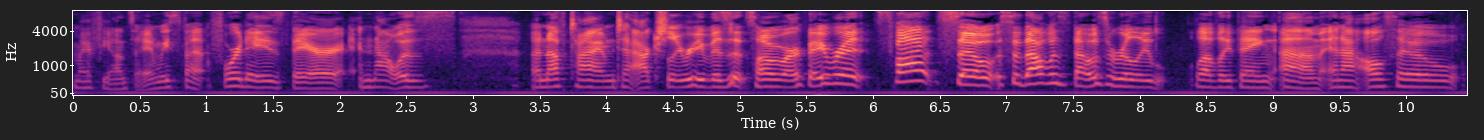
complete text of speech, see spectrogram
my fiance, and we spent 4 days there and that was enough time to actually revisit some of our favorite spots. So so that was that was a really lovely thing. Um and I also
